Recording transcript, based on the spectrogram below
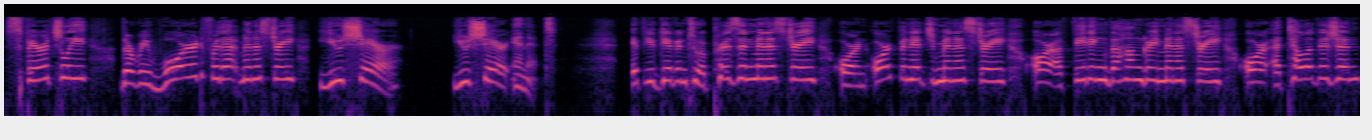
spiritually, the reward for that ministry, you share. You share in it. If you give into a prison ministry or an orphanage ministry or a feeding the hungry ministry or a television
